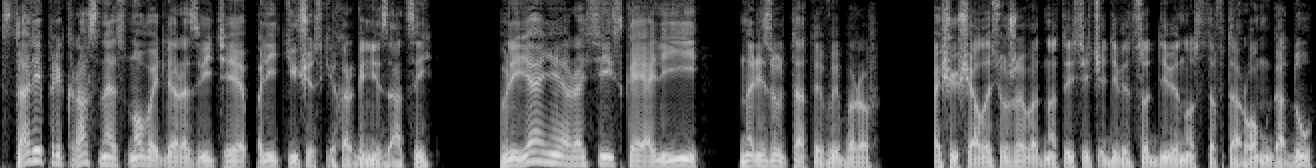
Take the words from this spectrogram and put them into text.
стали прекрасной основой для развития политических организаций. Влияние российской алии на результаты выборов ощущалось уже в 1992 году.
